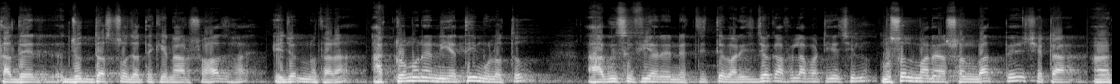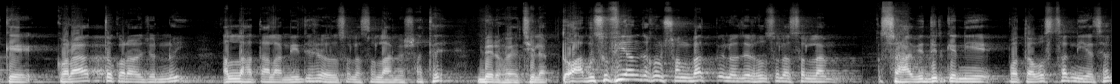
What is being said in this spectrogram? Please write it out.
তাদের যুদ্ধাস্ত্র যাতে কেনা আর সহজ হয় এই জন্য তারা আক্রমণের নিয়েতেই মূলত আবু সুফিয়ানের নেতৃত্বে বাণিজ্য কাফেলা পাঠিয়েছিল। মুসলমানেরা সংবাদ পেয়ে সেটা আহকে করায়ত্ত করার জন্যই আল্লাহ তালা নির্দেশে রসুল্লাহ সাল্লামের সাথে বের হয়েছিলেন। তো আবু সুফিয়ান যখন সংবাদ পেল যে রসুল্লাহ সাল্লাম সাহাবিদেরকে নিয়ে পথ অবস্থান নিয়েছেন,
